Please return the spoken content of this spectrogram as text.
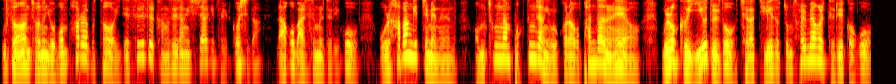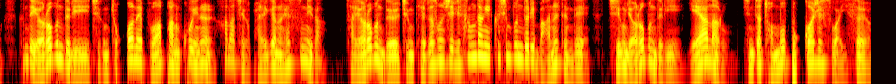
우선 저는 요번 8월부터 이제 슬슬 강세장이 시작이 될 것이다 라고 말씀을 드리고 올 하반기쯤에는 엄청난 폭등장이 올 거라고 판단을 해요. 물론 그 이유들도 제가 뒤에서 좀 설명을 드릴 거고 근데 여러분들이 지금 조건에 부합하는 코인을 하나 제가 발견을 했습니다. 자, 여러분들 지금 계좌 손실이 상당히 크신 분들이 많을 텐데 지금 여러분들이 얘 하나로 진짜 전부 복구하실 수가 있어요.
